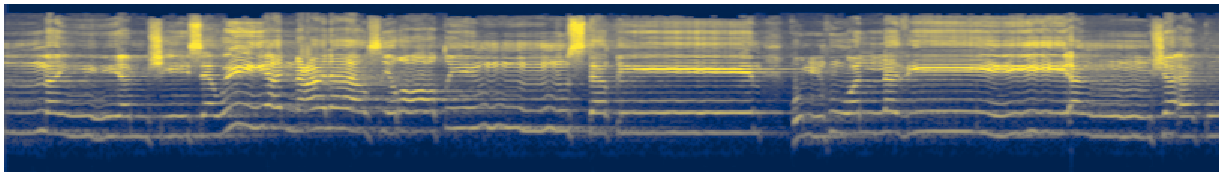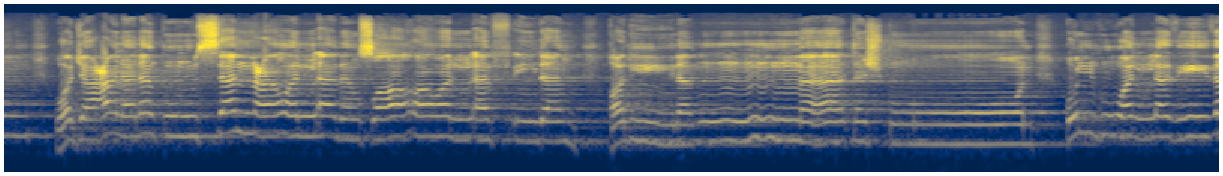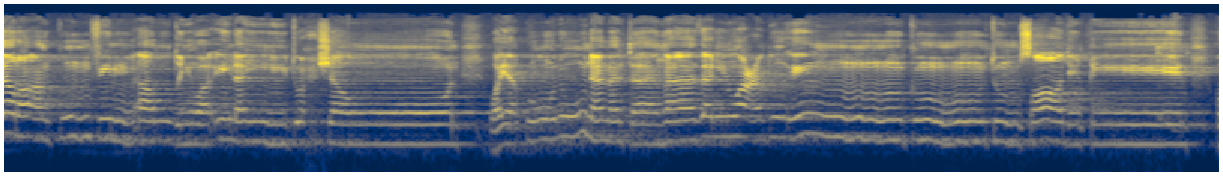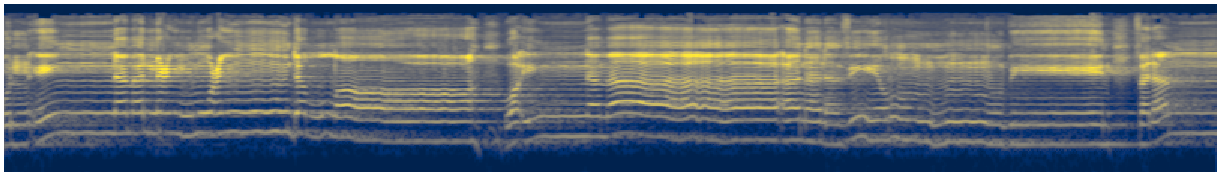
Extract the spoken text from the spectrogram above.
أمن يمشي سويا على صراط مستقيم. قل هو الذي أنشأكم وجعل لكم السمع والأبصار والأفئدة قليلا ما تشكون. قل هو الذي ذرأكم في الأرض وإليه تحشرون. ويقولون متى هذا الوعد إن كنتم صادقين. قل إنما العلم عند الله وإنما أنا نذير مبين. فلما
